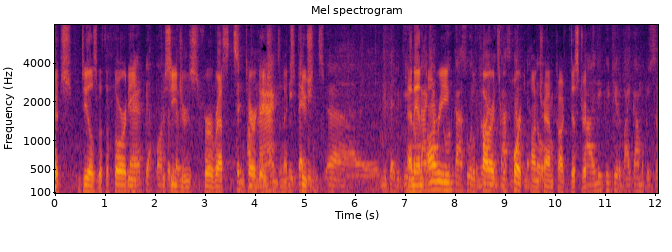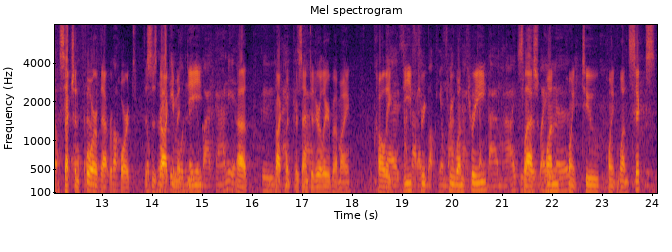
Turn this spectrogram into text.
which deals with authorityដែលពាក់ព័ន្ធទៅនឹង procedures for arrests, សិទ្ធិអំណាច interrogations, and នីតិវិធី executions. អឺនីតិវិធី And in ក្នុងការចាប់ Henri ខ្លួនការសួរចម្លើយនិង Lucard's ការសម្ដែង report អ្នក on ទោស Tramcock District, ហើយនេះគឺជារបាយការណ៍មកពីស្រុក Section 4 of that report, this is document D, uh, document presented earlier by my colleague D313 slash 1.2.16.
